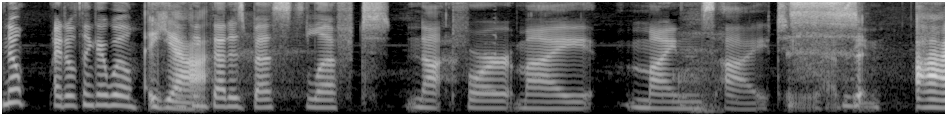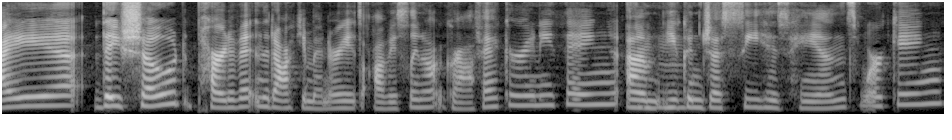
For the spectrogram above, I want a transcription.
Nope i don't think i will Yeah. i think that is best left not for my mind's eye to have seen I they showed part of it in the documentary. It's obviously not graphic or anything. Um, you Mhm. can just see his hands working,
